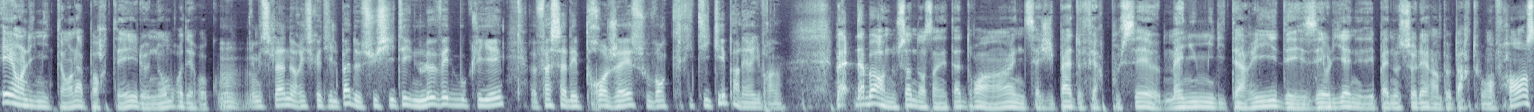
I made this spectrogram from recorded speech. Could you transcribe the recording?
et en limitant la portée et le nombre des recours. Mmh. Mais cela ne risque-t-il pas de susciter une levée de bouclier face à des projets souvent critiqués par les riverains? Bah, D'abord, nous sommes dans un état de droit. Hein. Il ne s'agit pas de faire pousser euh, manu militari des éoliennes et des panneaux solaires un peu partout en France,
